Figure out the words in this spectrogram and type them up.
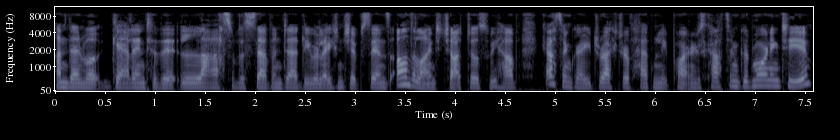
and then we'll get into the last of the seven deadly relationship sins. On the line to chat to us, we have Katharine Gray, Director of Heavenly Partners. Katharine, good morning to you.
